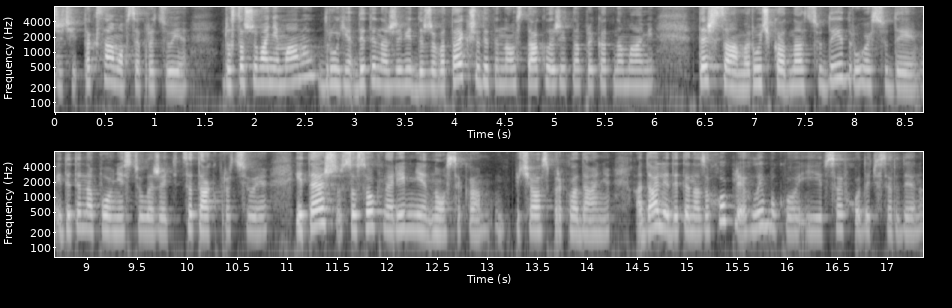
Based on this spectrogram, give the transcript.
напівлежачи. Так само все працює. Розташування мами, друге, дитина живіт до живота, якщо дитина ось так лежить, наприклад, на мамі. Те ж саме, ручка одна сюди, друга сюди, і дитина повністю лежить. Це так працює. І теж сосок на рівні носика під час прикладання. А далі дитина захоплює глибоко і все входить всередину.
